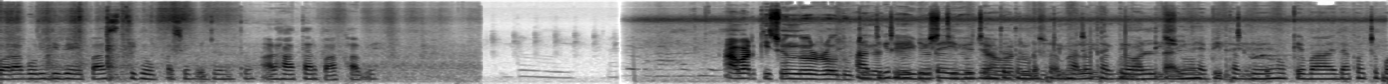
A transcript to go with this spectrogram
গড়াগড়ি দিবে এপাশ থেকে ওপাশে পর্যন্ত আর হাত আর পা খাবে। আবার কি সুন্দর রোদ উঠে আজকের গেছে এই ভিডিওটা এই পর্যন্ত। তোমরা সবাই ভালো থাকবে অল টাইম হ্যাপি থাকবে। ওকে বাই দেখা হচ্ছে পরে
